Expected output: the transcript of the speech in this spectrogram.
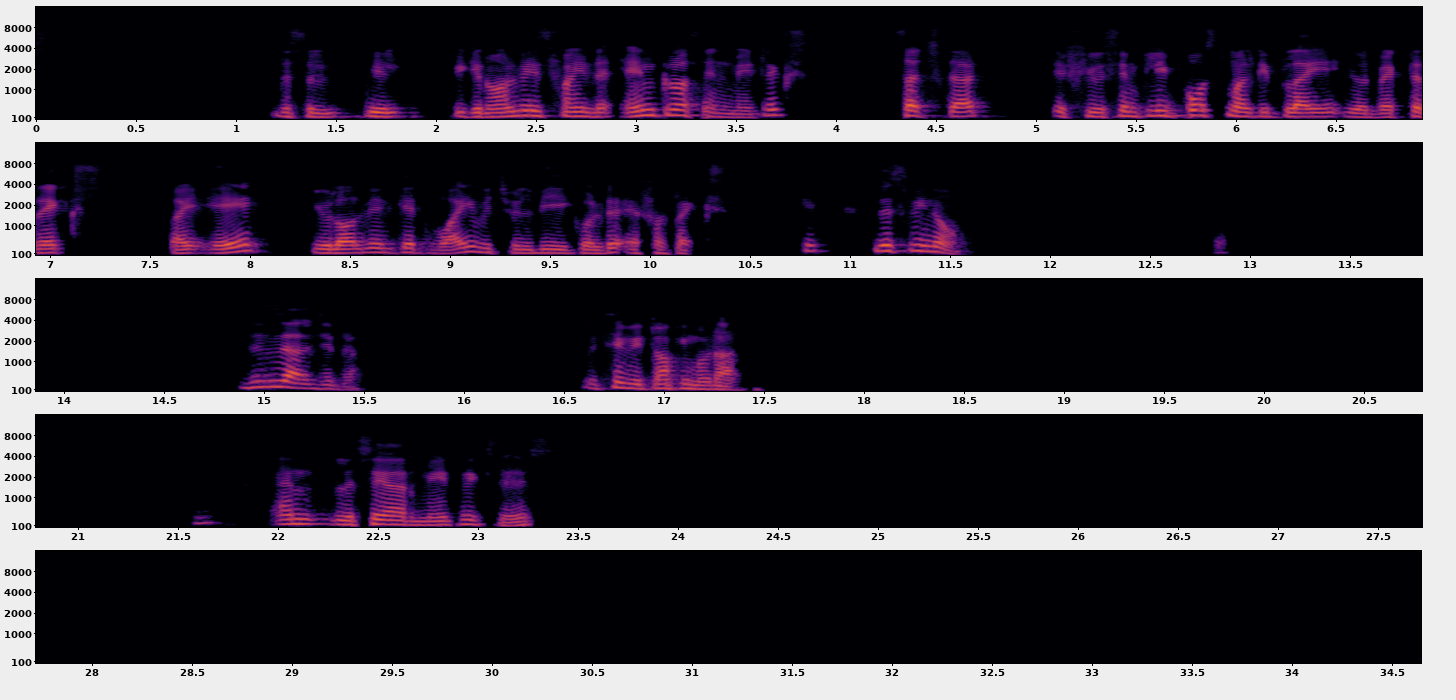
This will we'll, we can always find an n cross n matrix such that if you simply post multiply your vector x by A, you'll always get y, which will be equal to f of x. Okay, this we know. Okay. This is algebra. Let's say we're talking about R. And let's say our matrix is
